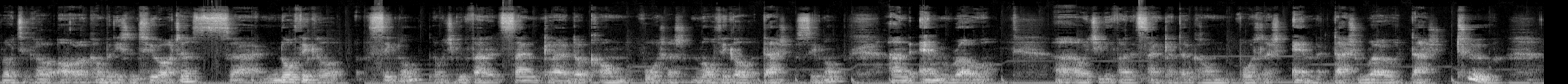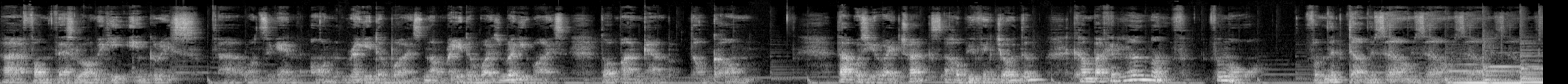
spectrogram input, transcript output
Rowtical are a combination of two artists, uh, Nautical Signal, which you can find at soundcloud.com forward slash nautical dash signal, and M uh, which you can find at soundcloud.com forward slash m dash row dash 2 uh, from Thessaloniki in Greece. Uh, once again on Reggae Dubwise, not Reggae Dubwise, ReggaeWise.bandcamp.com. That was your eight tracks. I hope you've enjoyed them. Come back in another month for more from the Dub Zone. zone, zone, zone.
